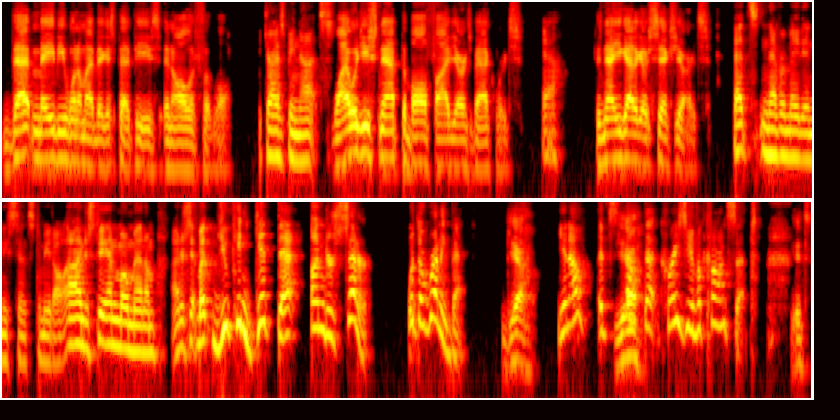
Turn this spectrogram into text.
That may be one of my biggest pet peeves in all of football. It drives me nuts. Why would you snap the ball five yards backwards? Yeah. Because now you got to go six yards. That's never made any sense to me at all. I understand momentum. I understand, but you can get that under center with the running back. Yeah. You know, it's yeah. not that crazy of a concept. It's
